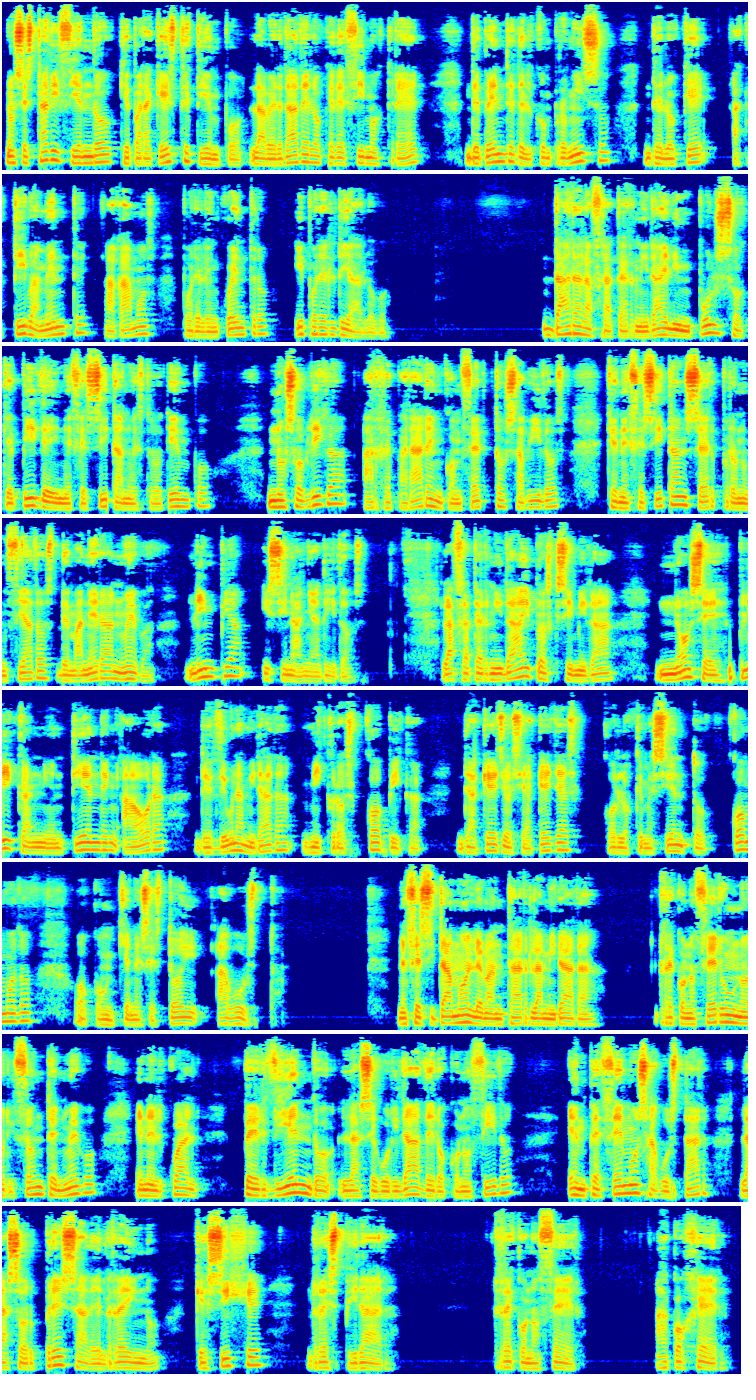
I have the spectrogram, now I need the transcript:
nos está diciendo que para que este tiempo la verdad de lo que decimos creer depende del compromiso de lo que activamente hagamos por el encuentro y por el diálogo. Dar a la fraternidad el impulso que pide y necesita nuestro tiempo nos obliga a reparar en conceptos sabidos que necesitan ser pronunciados de manera nueva, limpia y sin añadidos. La fraternidad y proximidad no se explican ni entienden ahora desde una mirada microscópica de aquellos y aquellas con los que me siento cómodo o con quienes estoy a gusto. Necesitamos levantar la mirada, reconocer un horizonte nuevo en el cual, perdiendo la seguridad de lo conocido, empecemos a gustar la sorpresa del reino que exige respirar, reconocer, acoger,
